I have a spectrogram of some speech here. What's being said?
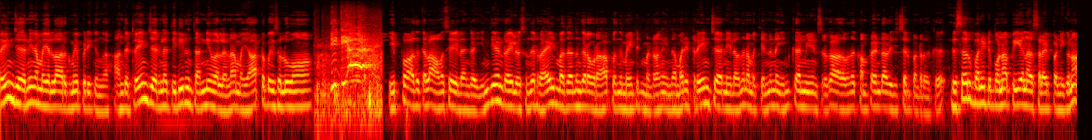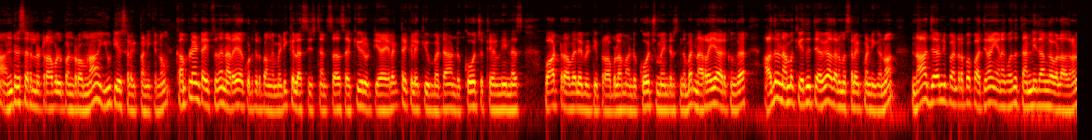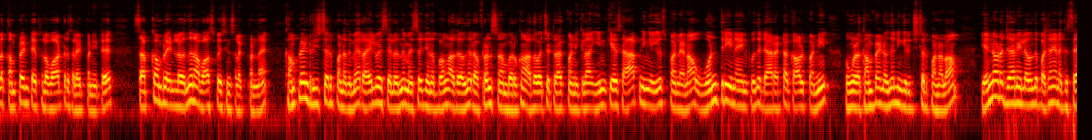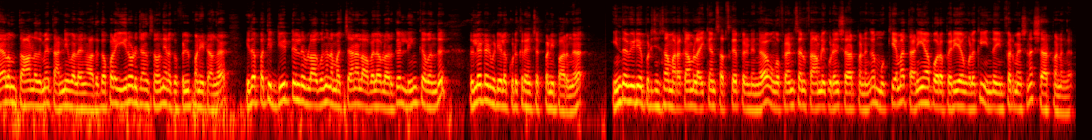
Train journey நம்ம எல்லாருக்குமே பிடிக்குங்க. அந்த ட்ரெயின் ஜேர்னியில் திடீர்னு தண்ணி வரலன்னா நம்ம யார்கிட்ட போய் சொல்லுவோம்? இப்போ அதுக்கெல்லாம் அவசியம் இல்லைங்க. இந்தியன் ரயில்வேஸ் வந்து ரயில் மததுங்கிற ஒரு ஆப் வந்து மெயின்டைன் பண்ணுறாங்க இந்த மாதிரி ட்ரெயின் ஜேர்னியில் வந்து நமக்கு என்னென்ன இன்கன்வீனியன்ஸ் இருக்கோ அதை வந்து கம்ப்ளைண்ட்டாக ரிஜிஸ்டர் பண்ணுறதுக்கு ரிசர்வ் பண்ணிட்டு போனால் பிஎன்ஆர் செலக்ட் பண்ணிக்கணும். அன்ரிசர்வில் ட்ராவல் பண்ணுறோம்னா யூடிஎஸ் செலக்ட் பண்ணிக்கணும். கம்ப்ளைண்ட் டைப்ஸ் வந்து நிறையா கொடுத்துருப்பாங்க. மெடிக்கல் அசிஸ்டன்ஸாக செக்யூரிட்டியாக electrical equipment and coach cleanliness water availability problem and coach maintenance இந்த மாதிரி நிறையா இருக்குங்க. அதில் நமக்கு எது தேவையோ அதை நம்ம செலக்ட் பண்ணிக்கணும். நான் ஜேர்னி பண்ணுறப்ப பார்த்தீங்கன்னா எனக்கு வந்து தண்ணி தாங்க வரல அதனால் கம்ப்ளைண்ட் டைப்ஸில் வாட்டர் செலக்ட் பண்ணிவிட்டு சப் கம்ப்ளைண்ட்டில் வந்து நான் வாஷ் பேசின் செலக்ட் பண்ணேன். கம்ப்ளைண்ட் ரிஜிஸ்டர் பண்ணதுமே ரயில்வே சைட்லேருந்து மெசேஜ் அனுப்புவாங்க. அதில் வந்து ரெஃபரன்ஸ் நம்பர் இருக்கும். அதை வச்சு ட்ராக் பண்ணிக்கலாம். இன்கேஸ் ஆப் நீங்கள் யூஸ் பண்ணலைன்னா ஒன் த்ரீ நைனுக்கு வந்து டேரெக்டாக கால் பண்ணி உங்களோட கம்ப்ளைண்ட் வந்து நீங்கள் ரிஜிஸ்டர் பண்ணலாம். என்னோட ஜேர்னியில் வந்து பார்த்தீங்கன்னா எனக்கு சேலம் தாண்டதுமே தண்ணி விலைங்க அதுக்கப்புறம் ஈரோடு ஜங்ஷன் வந்து எனக்கு ஃபில் பண்ணிட்டாங்க. இதை பற்றி டீட்டெயில் vlog வந்து நம்ம சேனல் அவைலபிளாக இருக்குது லிங்க்கை வந்து ரிலேட்டட் வீடியோவில் கொடுக்குறேன். செக் பண்ணி பாருங்கள் இந்த வீடியோ பிடிச்சிருந்துச்சுன்னா மறக்காமல் லைக் அண்ட் சப்ஸ்கிரைப் பண்ணிடுங்க. உங்கள் ஃப்ரெண்ட்ஸ் அண்ட் ஃபேமிலி கூட ஷேர் பண்ணுங்கள் முக்கியமாக தனியாக போகிற பெரியவங்களுக்கு இந்த இன்ஃபர்மேஷனை ஷேர் பண்ணுங்கள்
